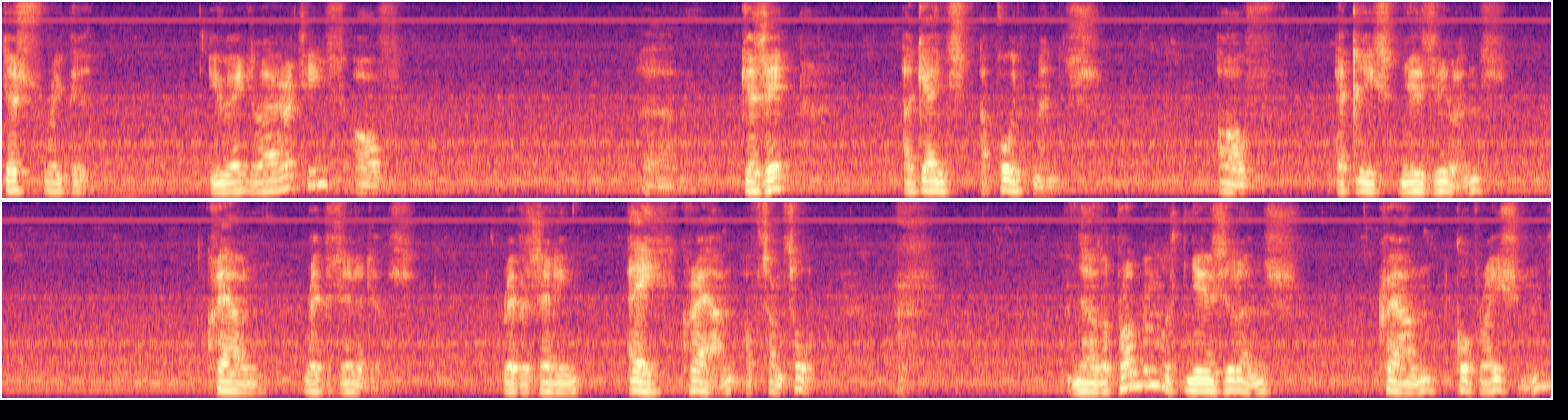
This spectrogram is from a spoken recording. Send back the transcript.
disrepute irregularities of uh, Gazette against appointments of at least New Zealand's Crown representatives representing a Crown of some sort. Now the problem with New Zealand's Crown corporations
